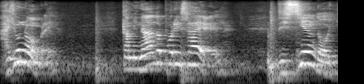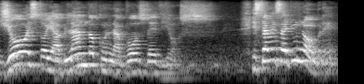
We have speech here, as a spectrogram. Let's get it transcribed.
hay un hombre caminando por Israel diciendo, yo estoy hablando con la voz de Dios. Esta vez hay un hombre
